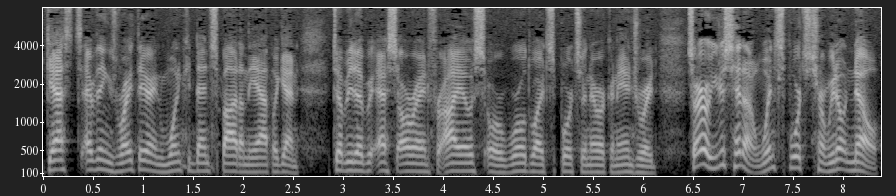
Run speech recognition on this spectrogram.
guests, everything's right there in one condensed spot on the app. Again, WWSRN for iOS or Worldwide Sports Network on Android. So, Errol, you just hit on when sports turn. We don't know.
